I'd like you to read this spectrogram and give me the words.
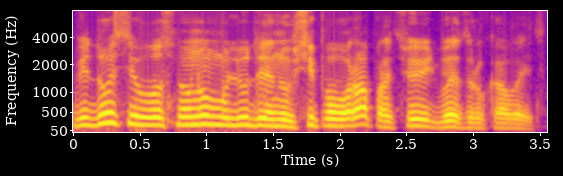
відосів в основному люди, ну всі повара працюють без рукавиць.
